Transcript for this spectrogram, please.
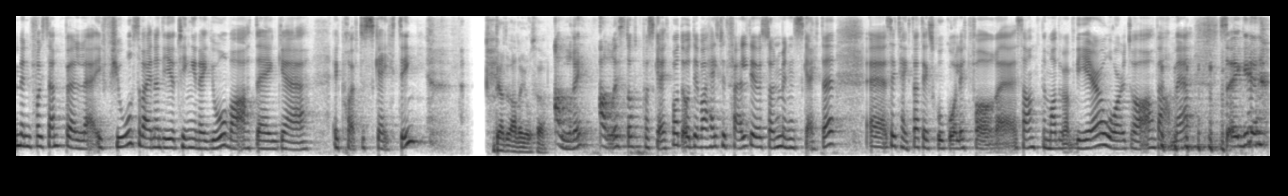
men f.eks. i fjor så var en av de tingene jeg gjorde, var at jeg, eh, jeg prøvde skating. Det hadde du aldri gjort før? Aldri. Aldri stått på skateboard. Og det var helt tilfeldig. Sønnen min skater, eh, så jeg tenkte at jeg skulle gå litt for eh, sant, The Mother of the Year Award og være med. så jeg, eh,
